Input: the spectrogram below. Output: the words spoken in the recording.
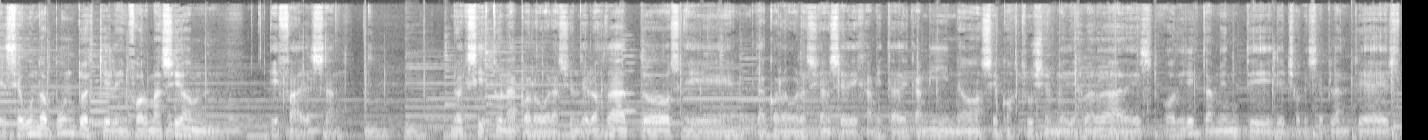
El segundo punto es que la información es falsa. No existe una corroboración de los datos, eh, la corroboración se deja a mitad de camino, se construyen medias verdades o directamente el hecho que se plantea es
